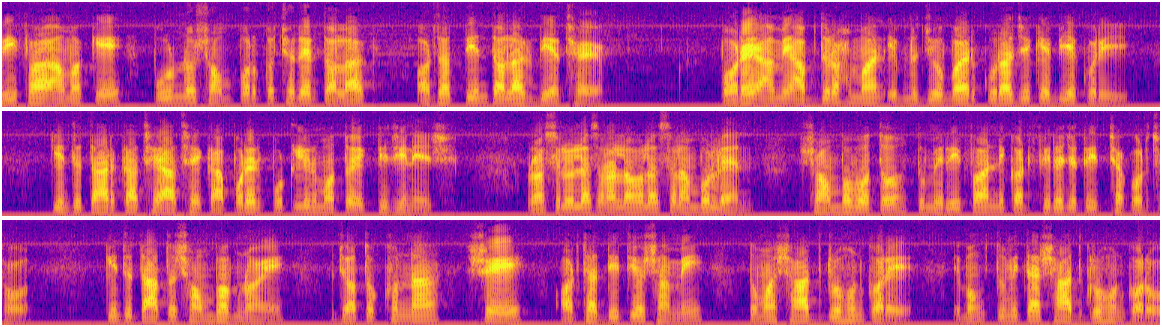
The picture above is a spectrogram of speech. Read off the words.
রিফা আমাকে পূর্ণ সম্পর্কচ্ছেদের তলাক, অর্থাৎ তিন তলাক দিয়েছে। পরে আমি আব্দুর রহমান ইবনু জুবাইর কুরাজিকে বিয়ে করি, কিন্তু তার কাছে আছে কাপড়ের পুটলির মতো একটি জিনিস। রসুল্লাহ সাল্লাহ সাল্লাম বললেন, সম্ভবত তুমি রিফার নিকট ফিরে যেতে ইচ্ছা করছ, কিন্তু তা তো সম্ভব নয়। যতক্ষণ না সে, অর্থাৎ দ্বিতীয় স্বামী তোমার স্বাদ গ্রহণ করে এবং তুমি তার স্বাদ গ্রহণ করো।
